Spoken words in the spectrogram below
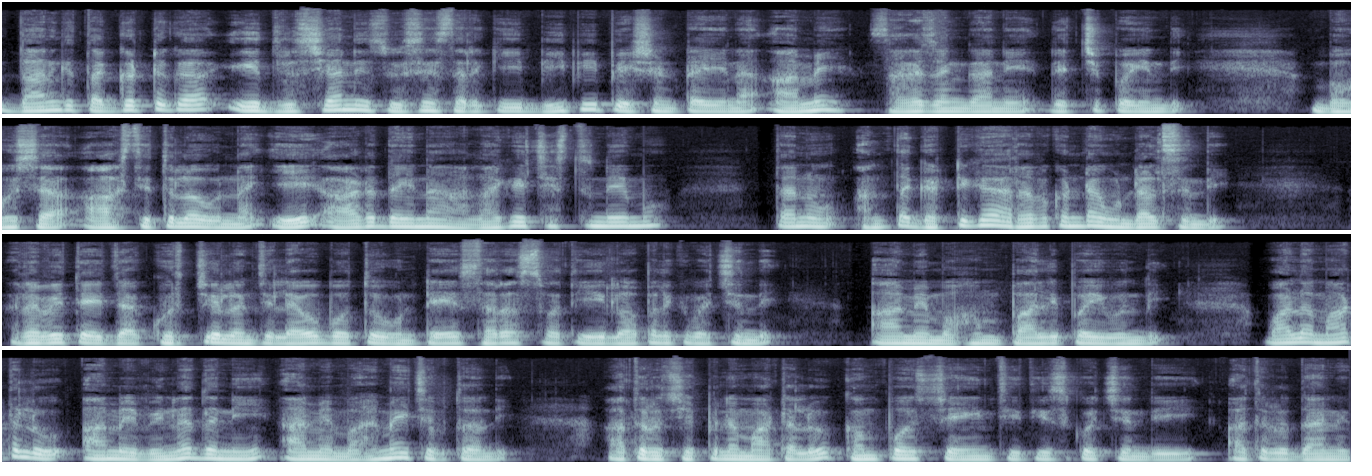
దానికి తగ్గట్టుగా ఈ దృశ్యాన్ని చూసేసరికి బీపీ పేషెంట్ అయిన ఆమె సహజంగానే రెచ్చిపోయింది. బహుశా ఆ స్థితిలో ఉన్న ఏ ఆడదైనా అలాగే చేస్తుందేమో? తను అంత గట్టిగా అరవకుండా ఉండాల్సింది. రవితేజ కుర్చీలోంచి లేవబోతూ ఉంటే సరస్వతి లోపలికి వచ్చింది. ఆమె మొహం పాలిపోయి ఉంది. వాళ్ళ మాటలు ఆమె విన్నదని ఆమె మొహమే చెబుతోంది. అతడు చెప్పిన మాటలు కంపోజ్ చేయించి తీసుకొచ్చింది. అతడు దాన్ని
